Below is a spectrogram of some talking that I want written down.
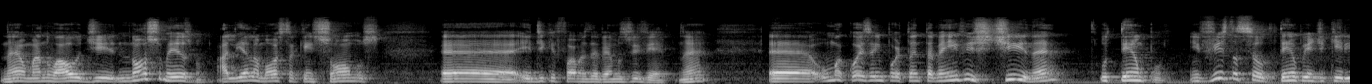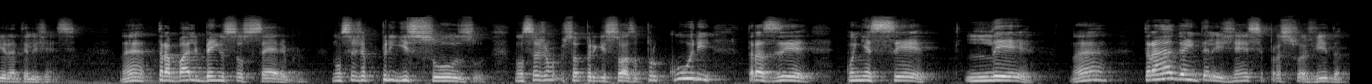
né? O manual de nosso mesmo. Ali ela mostra quem somos é, e de que formas devemos viver, né? É, uma coisa importante também é investir, né? O tempo. Invista seu tempo em adquirir a inteligência, né? Trabalhe bem o seu cérebro não seja preguiçoso, não seja uma pessoa preguiçosa. Procure trazer, conhecer, ler, né? Traga a inteligência para a sua vida,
